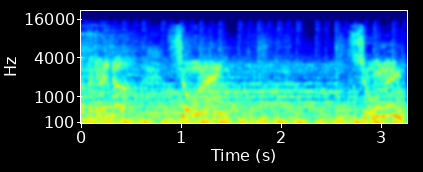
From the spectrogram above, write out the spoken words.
戦いだ少年。少年。も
